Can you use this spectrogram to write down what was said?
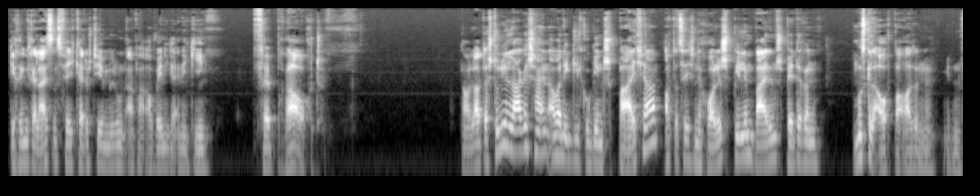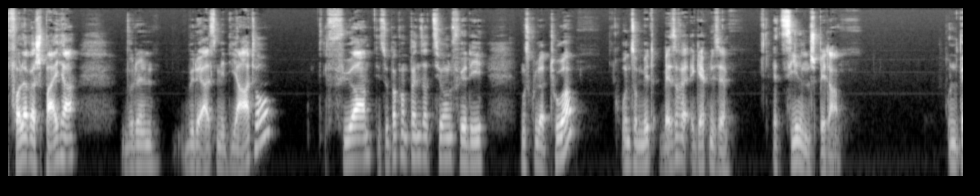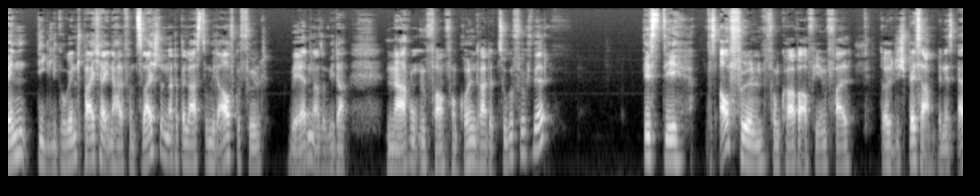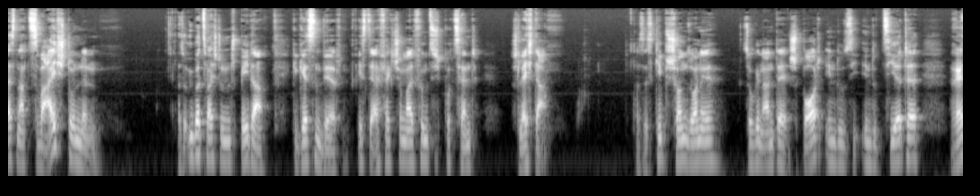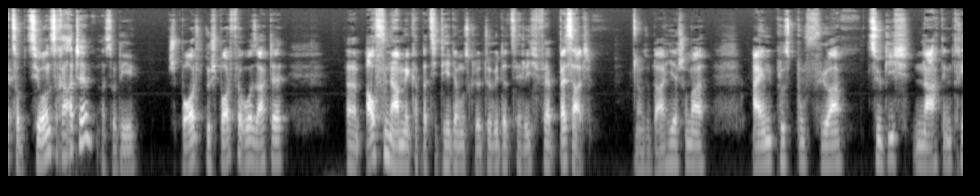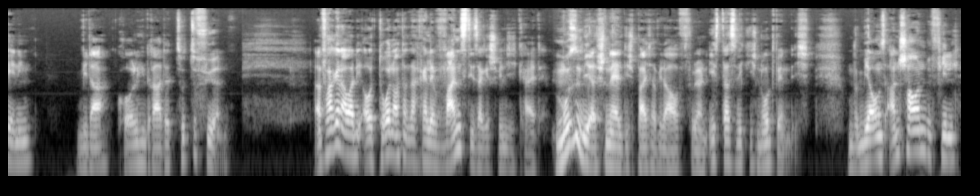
geringere Leistungsfähigkeit, durch die Ermüdung einfach auch weniger Energie verbraucht. Genau, laut der Studienlage scheinen aber die Glykogenspeicher auch tatsächlich eine Rolle spielen bei dem späteren Muskelaufbau. Also eine, mit einem volleren Speicher würde, würde als Mediator für die Superkompensation für die Muskulatur und somit bessere Ergebnisse erzielen später. Und wenn die Glykogenspeicher innerhalb von zwei Stunden nach der Belastung wieder aufgefüllt werden, also wieder Nahrung in Form von Kohlenhydrate zugefügt wird, ist die, das Auffüllen vom Körper auf jeden Fall deutlich besser. Wenn es erst nach zwei Stunden, also über zwei Stunden später gegessen wird, ist der Effekt schon mal 50% schlechter. Das es gibt schon so eine sogenannte sportinduzierte Rezeptionsrate, also die Sport, durch Sport verursachte ähm, Aufnahmekapazität der Muskulatur wird tatsächlich verbessert. Also da hier schon mal ein Pluspunkt für zügig nach dem Training wieder Kohlenhydrate zuzuführen. Dann fragen aber die Autoren auch nach der Relevanz dieser Geschwindigkeit. Müssen wir schnell die Speicher wieder auffüllen? Ist das wirklich notwendig? Und wenn wir uns anschauen, wie viel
